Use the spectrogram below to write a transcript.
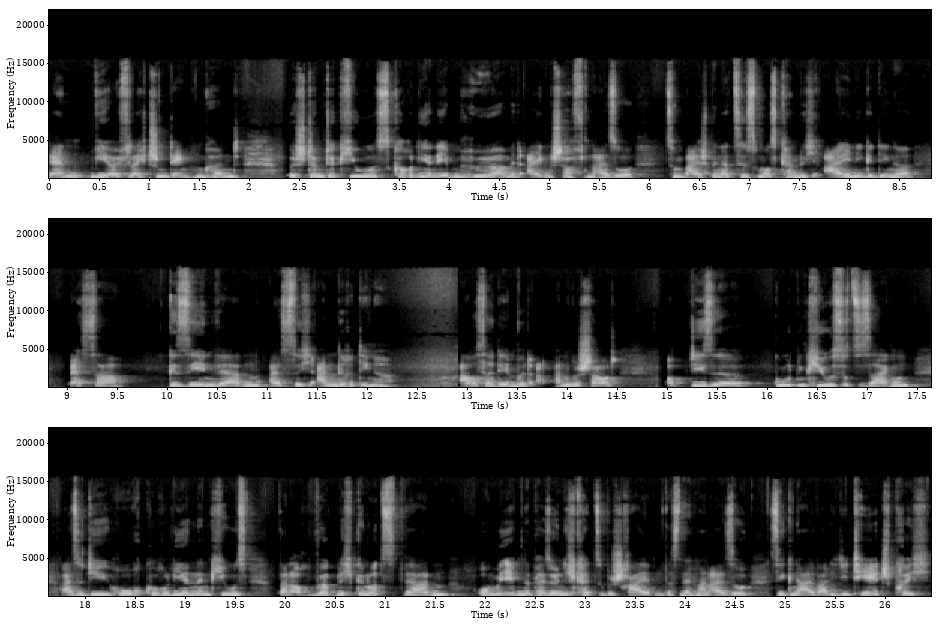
Denn, wie ihr euch vielleicht schon denken könnt, bestimmte Cues korrelieren eben höher mit Eigenschaften. Also zum Beispiel Narzissmus kann durch einige Dinge besser gesehen werden als durch andere Dinge. Außerdem wird angeschaut, ob diese guten Cues sozusagen, also die hoch korrelierenden Cues, dann auch wirklich genutzt werden, um eben eine Persönlichkeit zu beschreiben. Das nennt man also Signalvalidität, sprich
